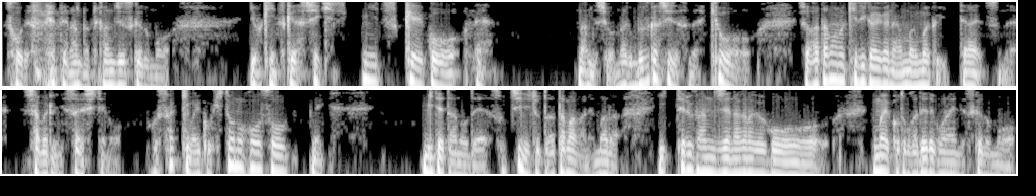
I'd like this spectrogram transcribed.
そうですねってなんだって感じですけども、預金付けや式につけ、こうね、なんでしょう。なんか難しいですね。今日、ちょっと頭の切り替えがね、あんまうまくいってないですね。喋るに際しての。僕さっきまでこう人の放送ね、見てたので、そっちにちょっと頭がね、まだ行ってる感じでなかなかこう、うまい言葉が出てこないんですけども、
